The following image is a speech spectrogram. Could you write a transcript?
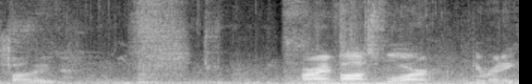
Fine. All right, boss floor. Get ready.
